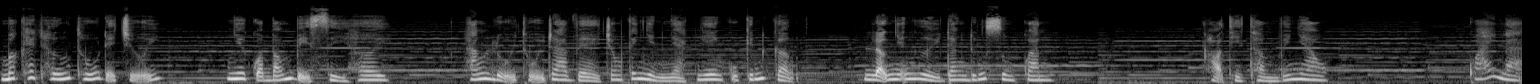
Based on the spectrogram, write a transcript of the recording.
Mất hết hứng thú để chửi, như quả bóng bị xì hơi. Hắn lủi thủi ra về trong cái nhìn ngạc nhiên của kính cận, lẫn những người đang đứng xung quanh. Họ thì thầm với nhau. Quái lạ,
